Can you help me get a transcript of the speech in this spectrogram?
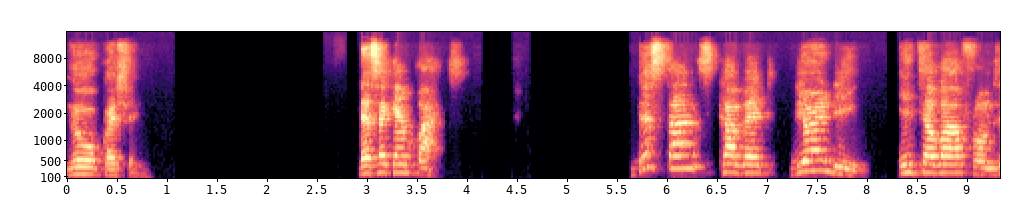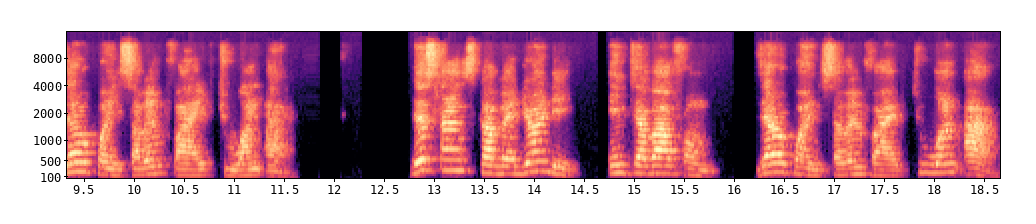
No question. The second part. Distance covered during the interval from 0.75 to 1 hour. Distance covered during the interval from 0.75 to 1 hour.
